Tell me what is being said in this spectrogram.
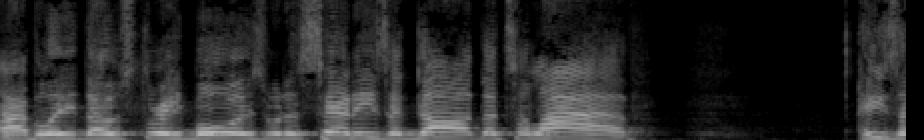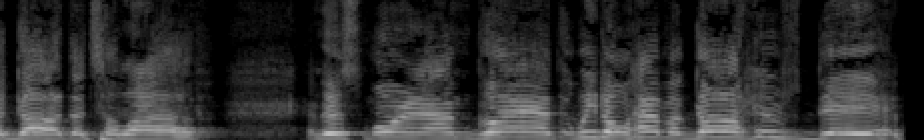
I believe those three boys would have said, He's a God that's alive. He's a God that's alive. And this morning, I'm glad that we don't have a God who's dead.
